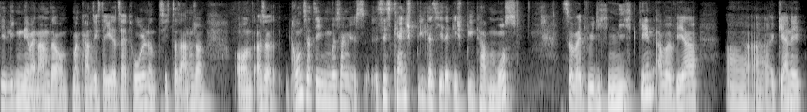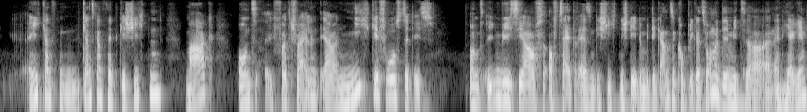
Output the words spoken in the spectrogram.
die liegen nebeneinander und man kann sich da jederzeit holen und sich das anschauen. Und also grundsätzlich muss ich sagen, es, es ist kein Spiel, das jeder gespielt haben muss. Soweit würde ich nicht gehen, aber wer äh, äh, gerne eigentlich ganz, ganz, ganz nett Geschichten mag und vor Trial and Error nicht gefrustet ist und irgendwie sehr auf, auf Zeitreisengeschichten steht und mit den ganzen Komplikationen, die mit äh, einhergehen,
